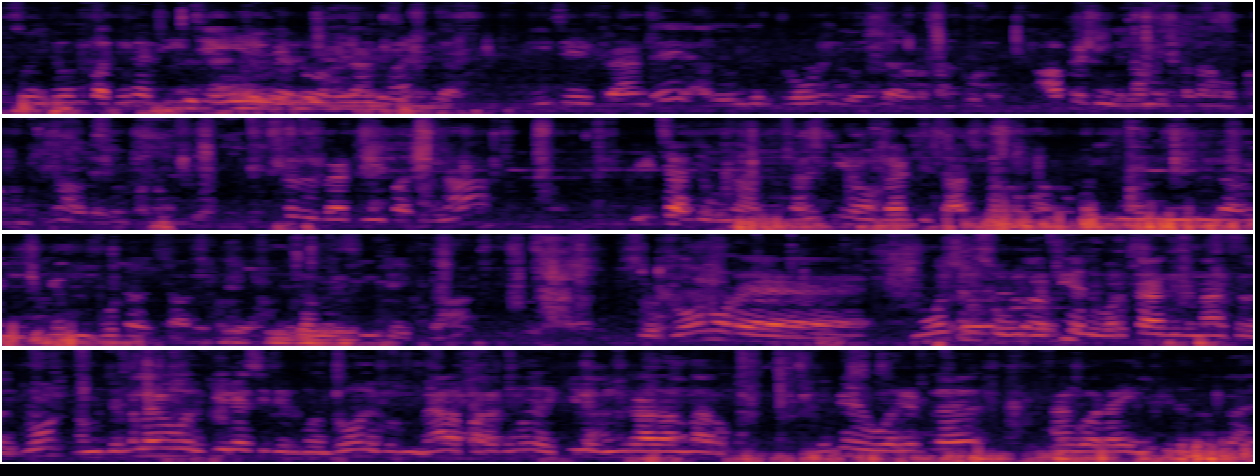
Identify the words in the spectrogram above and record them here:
ஸோ இது வந்து பார்த்தீங்கன்னா டிஜே டிஜே பிராண்டு அது வந்து ட்ரோன் அதோட கண்ட்ரோல் ஆப்ரேட்டிங் எல்லாமே இதில் தான் நம்ம பண்ண முடியும். அதில் எதுவும் பண்ண முடியாது. எக்ஸ்டர்னல் பேட்டரி பார்த்தீங்கன்னா ரீசார்ஜபிள் தான் கழட்டி நம்ம பேட்டரி சார்ஜ் பண்ணுற மாதிரி இருக்கும். இது வந்து இதில் கேபிள் போட்டு அதை சார்ஜ் பண்ணுவோம் சி டைப் தான். ஸோ ட்ரோனோட மோஷன்ஸ் உங்களுக்கு எப்படி அது ஒர்க் ஆகுதுன்னா இப்போ ட்ரோன் நம்ம ஜென்ரலாகவே ஒரு கியூரியாசிட்டி இருக்கும். ட்ரோன் இப்போ மேலே பறக்கும்போது அது கீழே விழுகிறாதான் தான் இருக்கும். எப்படி அது ஒரு இடத்துல அங்கே வர நிற்கிதுன்றது தான்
